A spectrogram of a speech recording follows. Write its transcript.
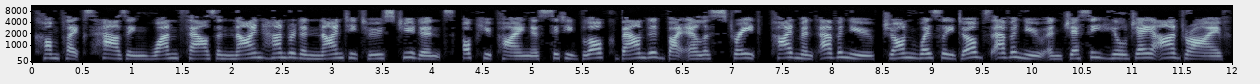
complex housing 1,992 students, occupying a city block bounded by Ellis Street, Piedmont Avenue, John Wesley Dobbs Avenue and Jesse Hill Jr. Drive.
